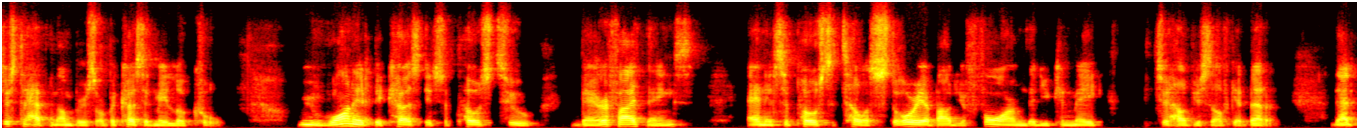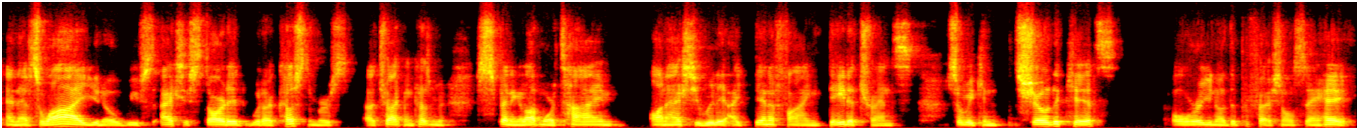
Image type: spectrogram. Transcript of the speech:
just to have numbers or because it may look cool. We want it because it's supposed to verify things and it's supposed to tell a story about your form that you can make to help yourself get better. That and that's why you know we've actually started with our customers, uh, TrackMan customer, spending a lot more time on actually really identifying data trends so we can show the kids or you know the professionals saying hey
